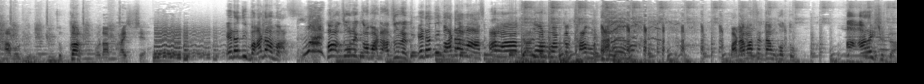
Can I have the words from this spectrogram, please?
খাব তুমি চুপ কর ওটা ফাইসছে এটা দি বাটা মাছ। হ্যাঁ জোরে বাটা জোরে এটা দি বাটা মাছ। আলা করব কাল খাব বাটা মাছের দাম কত? আ- আড়াইশো টাকা।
